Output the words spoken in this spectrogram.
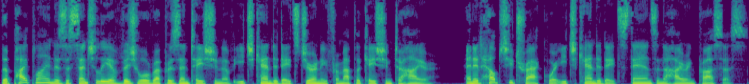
The pipeline is essentially a visual representation of each candidate's journey from application to hire, and it helps you track where each candidate stands in the hiring process.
